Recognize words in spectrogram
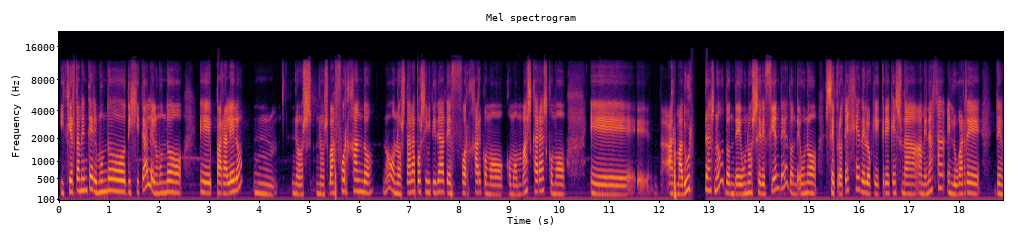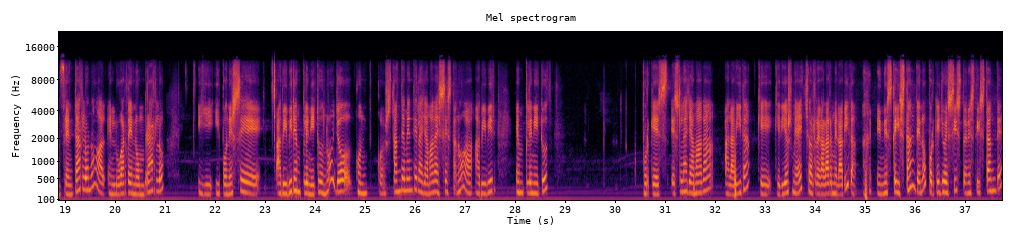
Y ciertamente el mundo digital, el mundo eh, paralelo, mm, nos, nos, va forjando, ¿no? O nos da la posibilidad de forjar como, como máscaras, como armaduras donde uno se defiende, donde uno se protege de lo que cree que es una amenaza, en lugar de, enfrentarlo, ¿no? en lugar de nombrarlo y, ponerse a vivir en plenitud. ¿no? Yo constantemente la llamada es esta, ¿no? a, vivir en plenitud, porque es, la llamada a la vida que, Dios me ha hecho al regalarme la vida en este instante, ¿no? Porque yo existo en este instante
